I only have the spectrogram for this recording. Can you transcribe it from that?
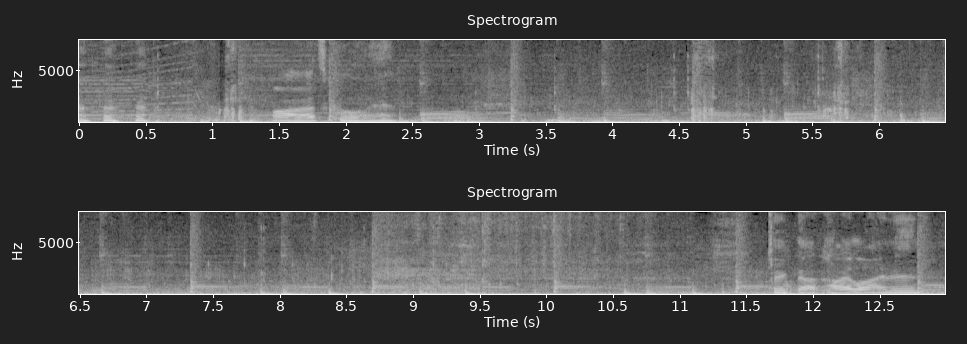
oh, that's cool, man. Take that high line in.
